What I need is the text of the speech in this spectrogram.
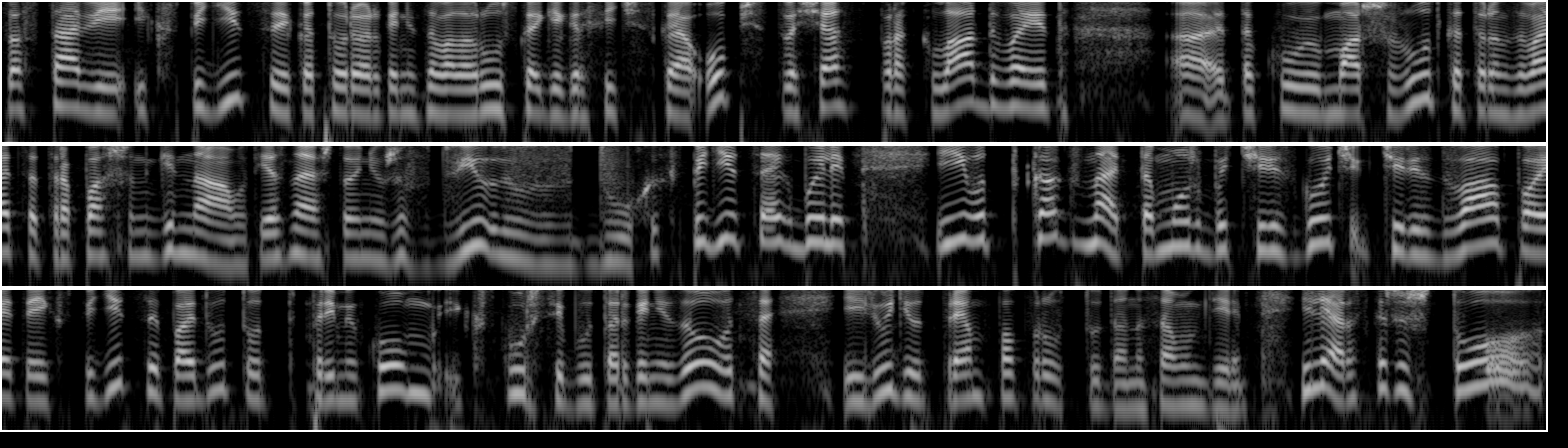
составе экспедиции, которую организовало Русское географическое общество, сейчас прокладывает э, такой маршрут, который называется «Тропа Шенгена». Вот я знаю, что они уже в, дви- в двух экспедициях были. И вот как знать-то, может быть, через годчик, через два по этой экспедиции пойдут вот прямиком экскурсии будут организовываться, и люди вот прям попрут туда на самом деле. Илья, расскажи, что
